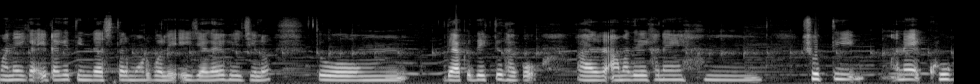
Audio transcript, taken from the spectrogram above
মানে এটা- এটাকে তিন রাস্তার মোড় বলে এই জায়গায় হয়েছিল। তো দেখো, দেখতে থাকো। আর আমাদের এখানে সত্যি মানে খুব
